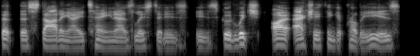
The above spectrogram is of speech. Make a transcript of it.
that the starting 18 as listed is is good which i actually think it probably is.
